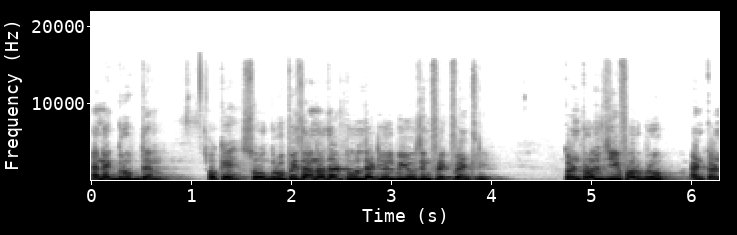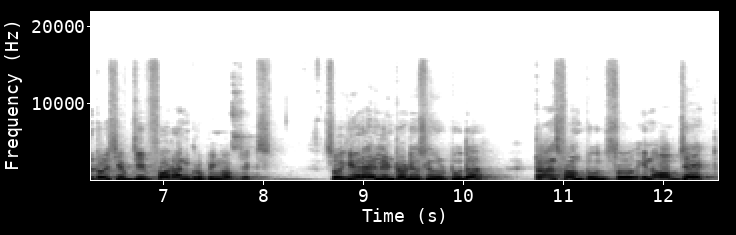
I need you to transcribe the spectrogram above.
And I group them. Okay, so group is another tool that you will be using frequently. Control G for group and Control Shift G for ungrouping objects. So here I will introduce you to the transform tool. So in object,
